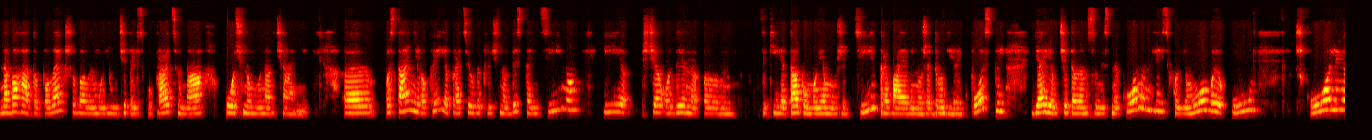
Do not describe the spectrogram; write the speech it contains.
набагато полегшували мою учительську працю на очному навчанні. Е, Останні роки я працюю виключно дистанційно, і ще один ем, такий етап у моєму житті, триває він уже другий рік поспіль. Я є вчителем-сумісником англійської мови у школі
